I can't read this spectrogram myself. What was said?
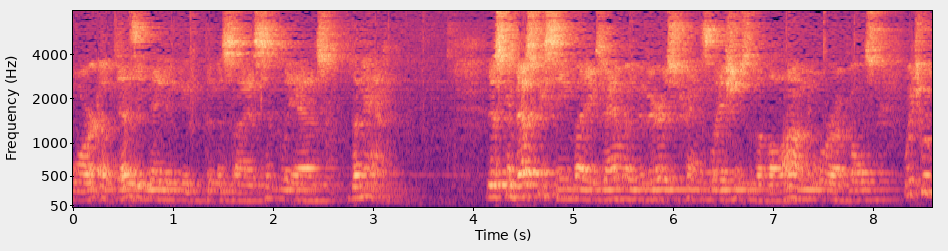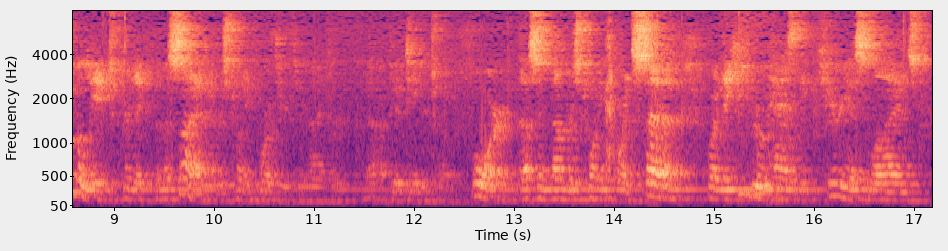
or of designating the Messiah simply as the man. This can best be seen by examining the various translations of the Balaam oracles, which were believed to predict the Messiah, Numbers 24 through 39, uh, 15 to 24. Thus, in Numbers 24 and 7, where the Hebrew has the curious lines,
